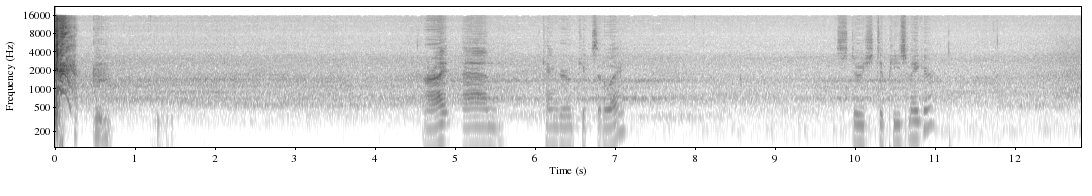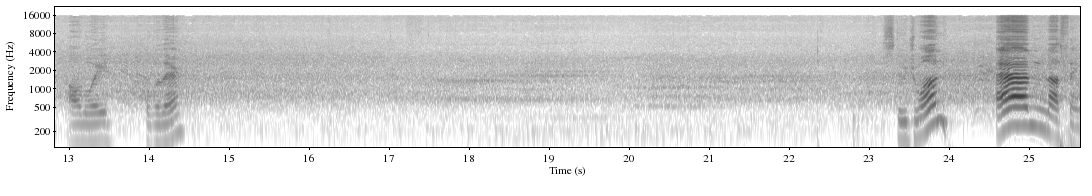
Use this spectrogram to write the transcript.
Alright, and Kangaroo kicks it away. Stooge to Peacemaker. All the way over there. Stooge one. And nothing.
